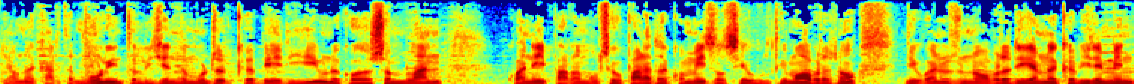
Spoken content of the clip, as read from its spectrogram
hi ha una carta molt intel·ligent de Mozart que ve a dir una cosa semblant quan ell parla amb el seu pare de com és la seva última obra, no? Diu, bueno, és una obra, diguem-ne, que evidentment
